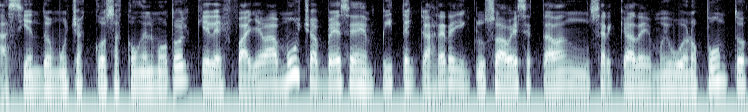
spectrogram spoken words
haciendo muchas cosas con el motor que les fallaba muchas veces en pista, en carrera, e incluso a veces estaban cerca de muy buenos puntos.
